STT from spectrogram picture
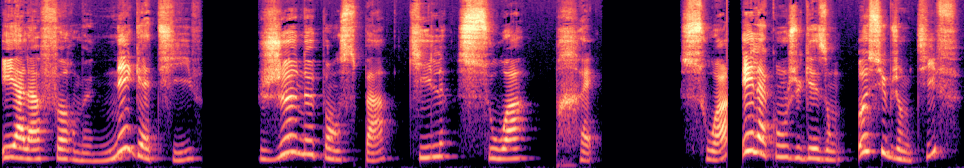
Et à la forme négative, je ne pense pas qu'il soit prêt. Soit est la conjugaison au subjonctif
